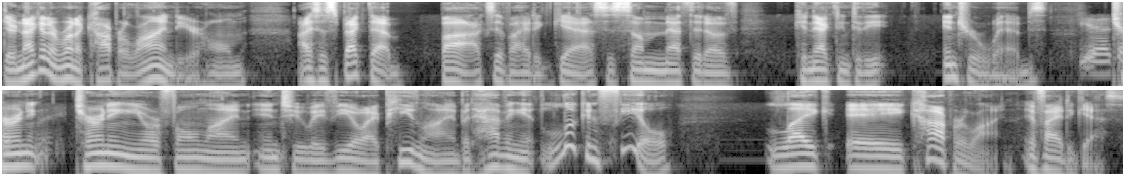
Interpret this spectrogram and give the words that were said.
they're not going to run a copper line to your home. I suspect that box, if I had to guess, is some method of connecting to the interwebs, Yeah, turning right. turning your phone line into a VoIP line, but having it look and feel like a copper line. If I had to guess,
